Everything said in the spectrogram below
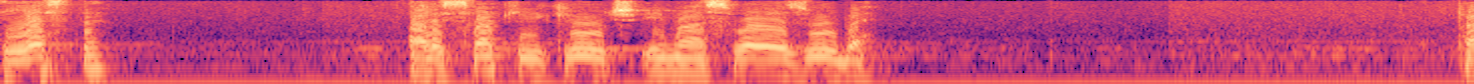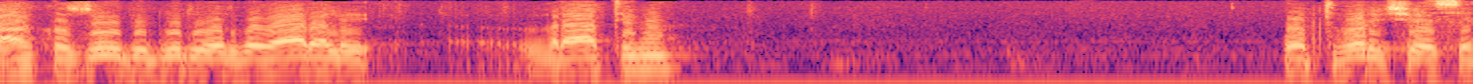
jeste ali svaki ključ ima svoje zube. Pa ako zubi budu odgovarali vratima otvorit će se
